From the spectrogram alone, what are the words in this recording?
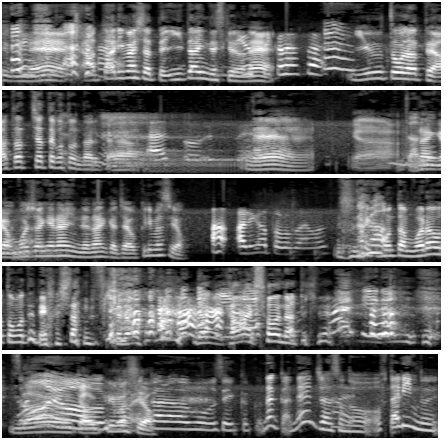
ので。ね当たりましたって言いたいんですけどね言ってく。ださい。言うとだって当たっちゃったことになるから。あ、そうですね。ねえ。いやなん念だなか申し訳ないんで、なんかじゃあ送りますよ。あ、ありがとうございます。なんか本当はもらおうと思って電話したんですけど、なんかかわいそうになってきて。なんか送りますよこれ。からもうせっかく。なんかね、じゃあその、お二人の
